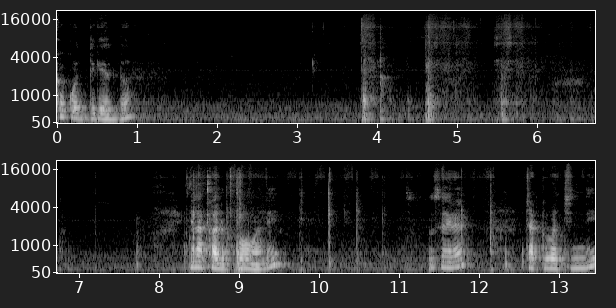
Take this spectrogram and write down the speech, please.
ఇంకా కొద్దిగా వేద్దాం. ఇలా కలుపుకోవాలి. చూసారా? చక్కగా వచ్చింది.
